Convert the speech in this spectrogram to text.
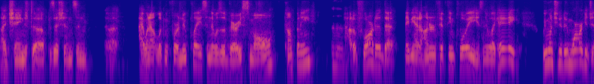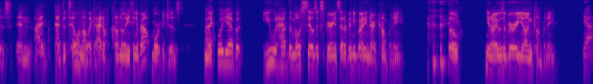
I changed uh, positions and uh, I went out looking for a new place. And there was a very small company uh-huh. out of Florida that maybe had 150 employees. And they were like, hey, we want you to do mortgages. And I had to tell them, I'm like, I don't, I don't know anything about mortgages. And right. like, well, yeah, but you would have the most sales experience out of anybody in our company. So, you know, it was a very young company. Yeah.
